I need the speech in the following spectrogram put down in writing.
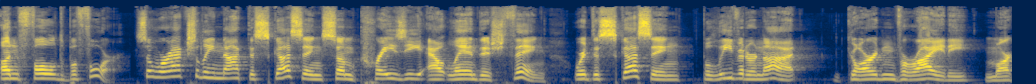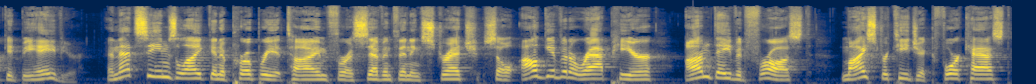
unfold before. So we're actually not discussing some crazy, outlandish thing. We're discussing, believe it or not, garden variety market behavior. And that seems like an appropriate time for a seventh inning stretch, so I'll give it a wrap here. I'm David Frost, my strategic forecast.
